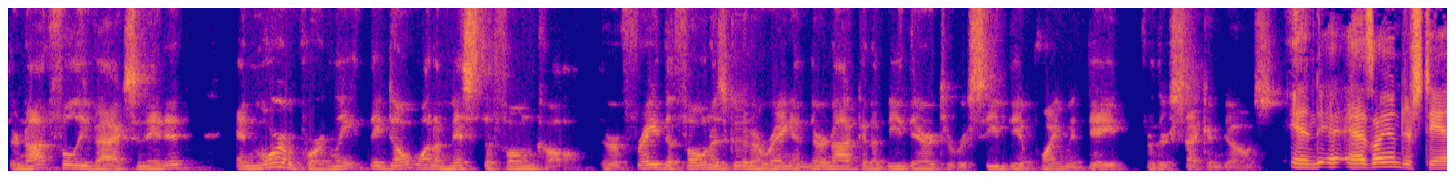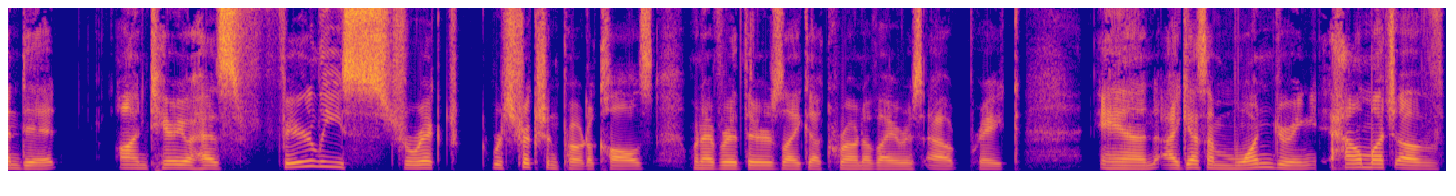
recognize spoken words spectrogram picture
They're not fully vaccinated. And more importantly, they don't want to miss the phone call. They're afraid the phone is going to ring and they're not going to be there to receive the appointment date for their second dose. And as I understand it, Ontario has fairly strict restriction protocols whenever there's like a coronavirus outbreak. And I guess I'm wondering how much of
